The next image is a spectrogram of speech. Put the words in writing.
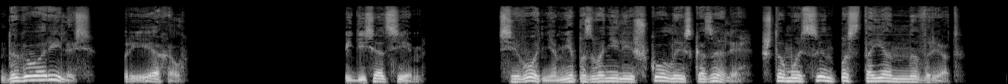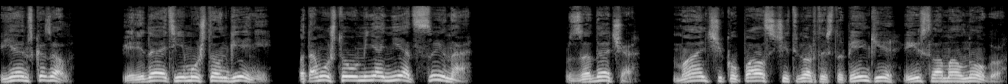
«Договорились. Приехал». 57. Сегодня мне позвонили из школы и сказали, что мой сын постоянно врет. Я им сказал, передайте ему, что он гений, потому что у меня нет сына. Задача. Мальчик упал с четвертой ступеньки и сломал ногу.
